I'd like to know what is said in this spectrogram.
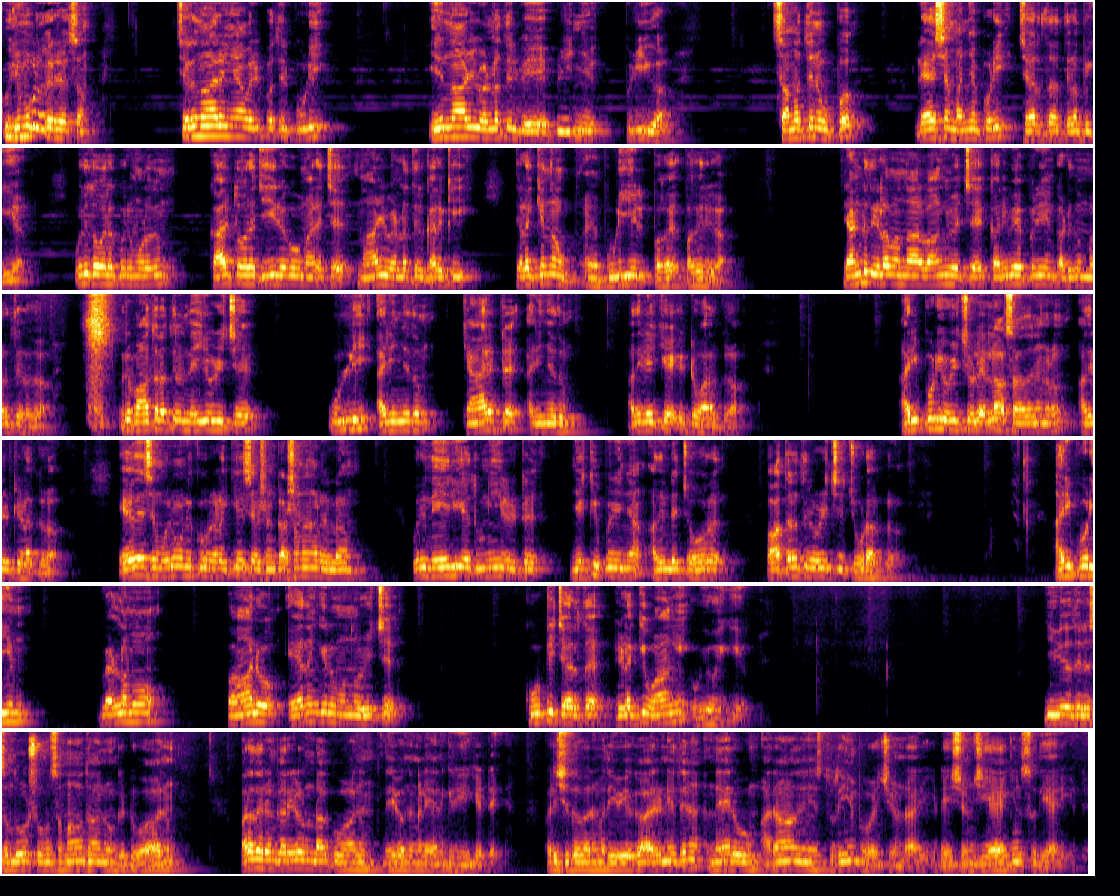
കുരുമുളക് രസം. ചെറുനാരങ്ങ വലിപ്പത്തിൽ പുളി ഇരുന്നാഴി വെള്ളത്തിൽ വേ പിഴിഞ്ഞ് പിഴിയുക. സമത്തിന് ഉപ്പ് ലേശം മഞ്ഞൾപ്പൊടി ചേർത്ത് തിളപ്പിക്കുക. ഒരു തോല കുരുമുളകും കാൽ തോല ജീരകവും അരച്ച് നാഴി വെള്ളത്തിൽ കലക്കി തിളയ്ക്കുന്ന പുളിയിൽ പക പകരുക. രണ്ട് തിള വന്നാൽ വാങ്ങിവെച്ച് കറിവേപ്പിലയും കടുകും വറുത്തിടുക. ഒരു പാത്രത്തിൽ നെയ്യൊഴിച്ച് ഉള്ളി അരിഞ്ഞതും ക്യാരറ്റ് അരിഞ്ഞതും അതിലേക്ക് ഇട്ട് വറക്കുക. അരിപ്പൊടി ഒഴിച്ചുള്ള എല്ലാ സാധനങ്ങളും അതിലിട്ട് ഇളക്കുക. ഏകദേശം ഒരു മണിക്കൂർ ഇളക്കിയ ശേഷം കഷണങ്ങളെല്ലാം ഒരു നേരിയ തുണിയിലിട്ട് ഞെക്കിപ്പിഴിഞ്ഞ അതിന്റെ ചോറ് പാത്രത്തിലൊഴിച്ച് ചൂടാക്കുക. അരിപ്പൊടിയും വെള്ളമോ പാലോ ഏതെങ്കിലും ഒന്നൊഴിച്ച് കൂട്ടിച്ചേർത്ത് ഇളക്കി വാങ്ങി ഉപയോഗിക്കുക. ജീവിതത്തിൽ സന്തോഷവും സമാധാനവും കിട്ടുവാനും പലതരം കറികൾ ഉണ്ടാക്കുവാനും ദൈവം നിങ്ങളെ അനുഗ്രഹിക്കട്ടെ. പരിശുദ്ധ പരമദിവ്യകാരുണ്യത്തിന് നേരവും ആരാധനയും സ്തുതിയും പുകഴ്ചയുണ്ടായിരിക്കട്ടെ ഈശ്വം സ്തുതിയായിരിക്കട്ടെ. സ്തുതിയായിരിക്കും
